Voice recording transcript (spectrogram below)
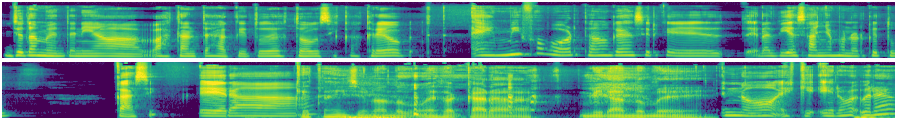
Yo también tenía bastantes actitudes tóxicas, creo. En mi favor, tengo que decir que era 10 años menor que tú, casi. Era... ¿Qué estás insinuando con esa cara mirándome? No, es que era, era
